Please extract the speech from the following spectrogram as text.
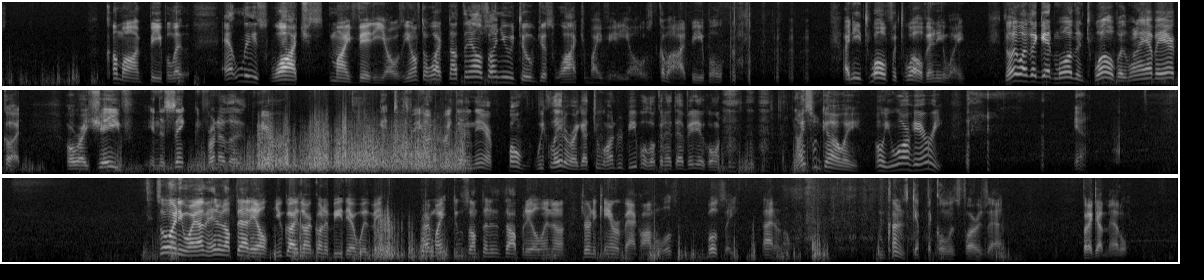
Come on, people. At, at least watch my videos. You don't have to watch nothing else on YouTube. Just watch my videos. Come on, people. I need 12 for 12 anyway. The only ones I get more than 12 are when I have a haircut or I shave in the sink in front of the mirror. Get two, three hundred right then and there. Boom. Week later, I got 200 people looking at that video going, nice one, Galway. Oh, you are hairy. yeah. So anyway, I'm headed up that hill. You guys aren't going to be there with me. I might do something at the top of the hill and uh, turn the camera back on, but we'll, we'll see. I don't know. Kind of skeptical as far as that. But I got metal.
